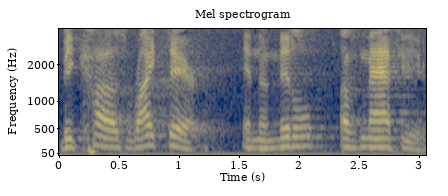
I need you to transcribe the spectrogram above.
because right there in the middle of Matthew,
